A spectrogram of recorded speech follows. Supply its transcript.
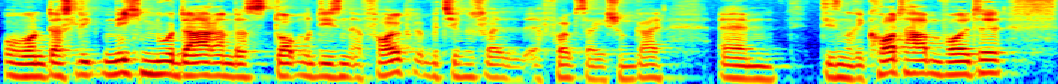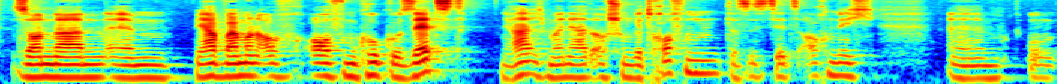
und das liegt nicht nur daran, dass Dortmund diesen Erfolg, beziehungsweise Erfolg sage ich schon geil, ähm, diesen Rekord haben wollte, sondern ähm, ja, weil man auf, auf Mukoko setzt. Ja, ich meine, er hat auch schon getroffen. Das ist jetzt auch nicht ähm, um,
